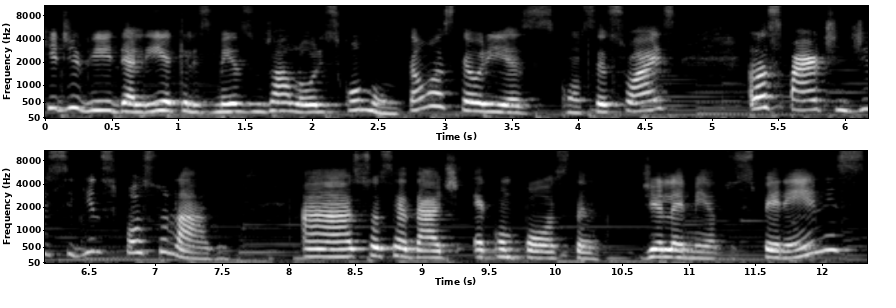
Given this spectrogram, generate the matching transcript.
que divide ali aqueles mesmos valores comuns. Então, as teorias consensuais, elas partem de seguintes postulados. A sociedade é composta de elementos perenes,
